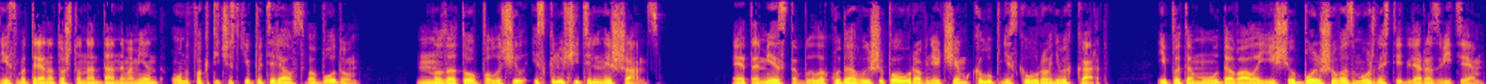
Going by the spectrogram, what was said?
Несмотря на то, что на данный момент он фактически потерял свободу, но зато получил исключительный шанс. Это место было куда выше по уровню, чем клуб низкоуровневых карт и потому давало еще больше возможностей для развития.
